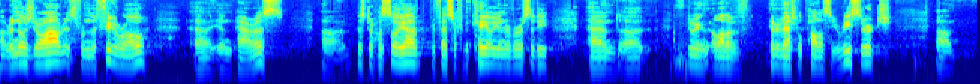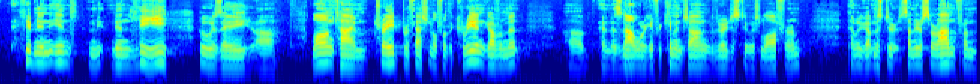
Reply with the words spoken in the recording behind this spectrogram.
Uh, Renaud Girard is from the Figaro uh, in Paris. Uh, Mr. Hosoya, professor from Keio University, and uh, doing a lot of international policy research. Min, Min Lee, who is a uh, longtime trade professional for the Korean government uh, and is now working for Kim and Chang, a very distinguished law firm. And we've got Mr. Samir Saran from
